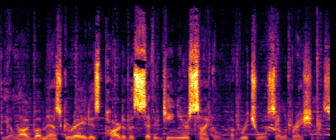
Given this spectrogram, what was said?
The Alagba Masquerade is part of a 17 year cycle of ritual celebrations.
